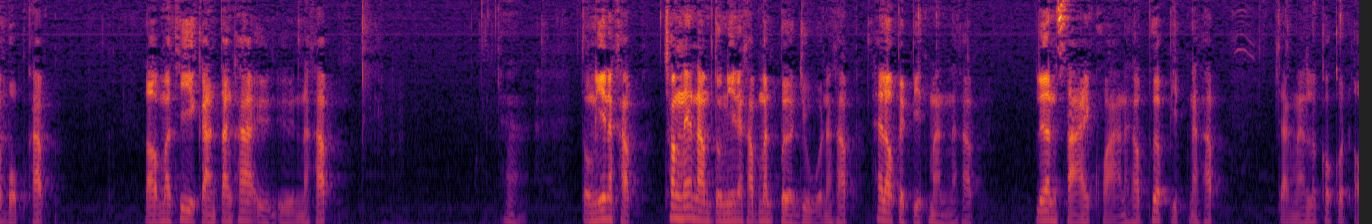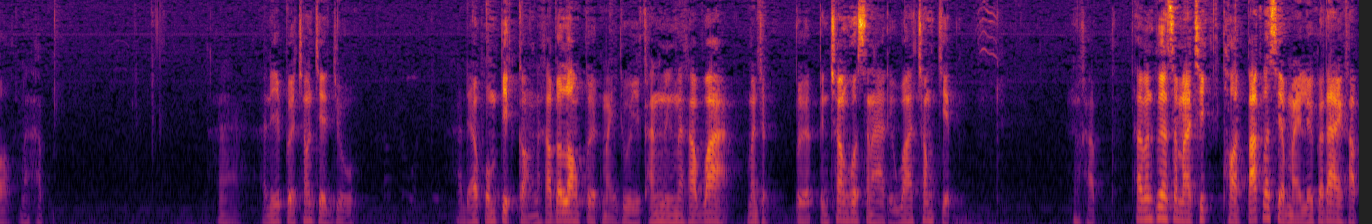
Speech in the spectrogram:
ระบบครับ เรามาที่การตั้งค่าอื่นๆนะครับ ตรงนี้นะครับช่องแนะนำตรงนี้นะครับมันเปิดอยู่นะครับ ให้เราไปปิดมันนะครับ เลื่อนซ้ายขวานะครับ เพื่อปิดนะครับ จากนั้นเราก็กดออกนะครับอ่าอันนี้เปิดช่องเจ็ดอยู่ เดี๋ยวผมปิดกล่องนะครับ แล้วลองเปิดใหม่ดูอีกครั้งหนึ่งนะครับ ว่ามันจะเปิดเป็นช่องโฆษณาหรือว่าช่องเจ็ดนะครับ ถ้าเพื่อนๆสมาชิกถอดปลั๊กแล้วเสียบใหม่เลยก็ได้ครับ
